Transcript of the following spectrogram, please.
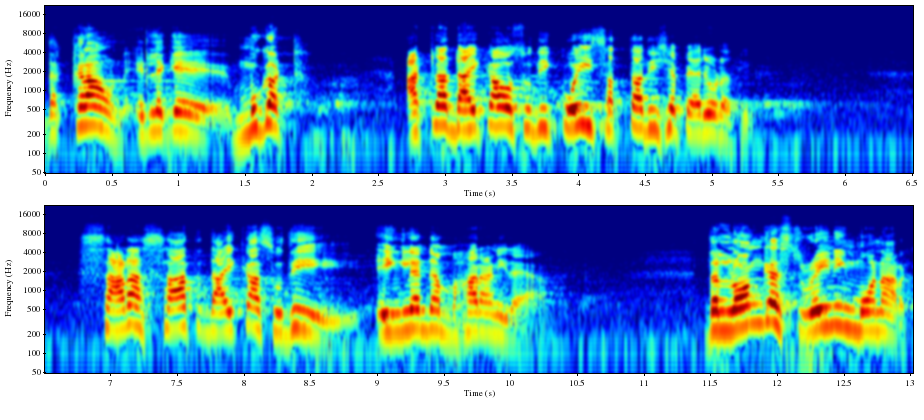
ધ ક્રાઉન એટલે કે મુગટ. આટલા દાયકાઓ સુધી કોઈ સત્તાધીશે પહેર્યો નથી. સાડા સાત દાયકા સુધી ઇંગ્લેન્ડના મહારાણી રહ્યા. The longest reigning monarch.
